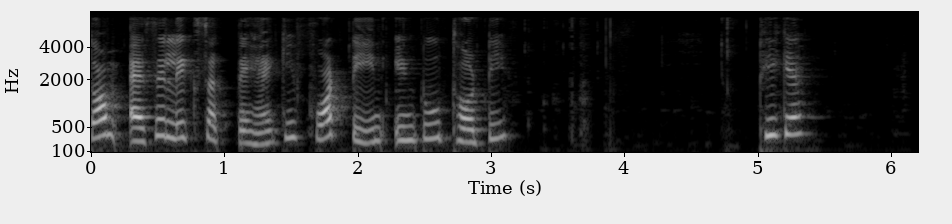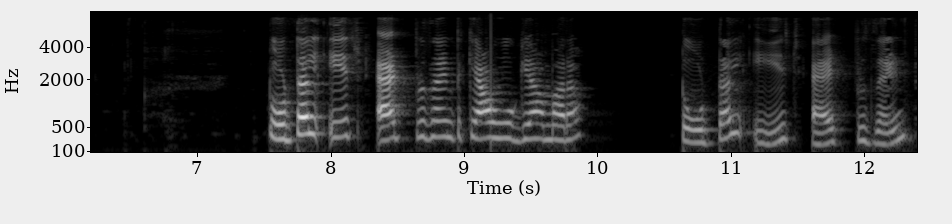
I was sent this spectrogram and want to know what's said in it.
तो हम ऐसे लिख सकते हैं कि फोर्टीन इंटू थर्टी ठीक है? टोटल एज एट प्रेजेंट क्या हो गया हमारा? टोटल एज एट प्रेजेंट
